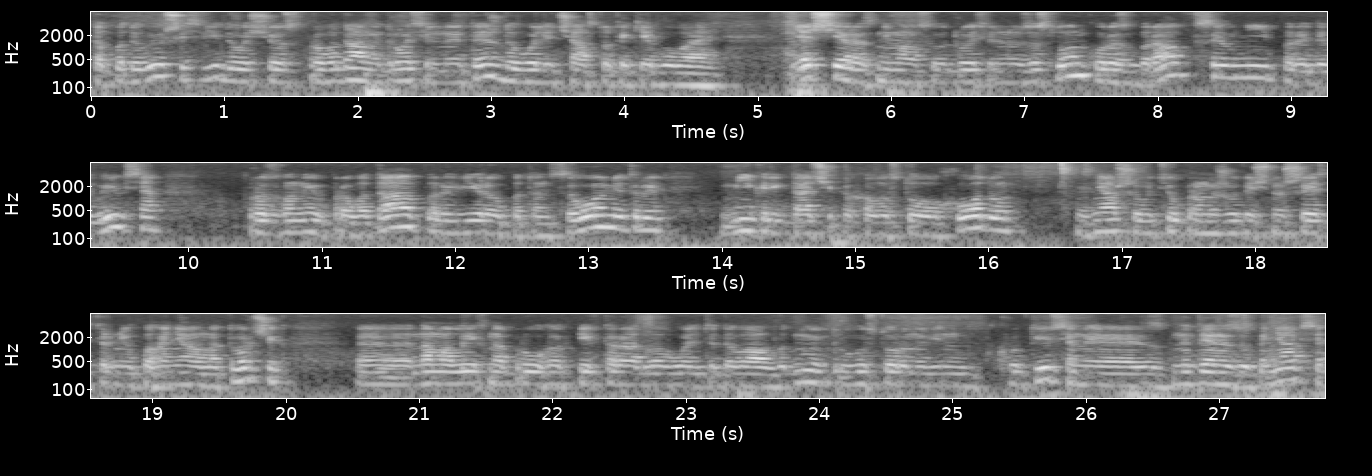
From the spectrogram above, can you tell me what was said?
та подивившись відео, що з проводами дросільної теж доволі часто таке буває, я ще раз знімав свою дросільну заслонку, розбирав все в ній, передивився, розгонив провода, перевірив потенціометри, мікрік датчика холостого ходу. Знявши оцю промежуточну шестерню, поганяв моторчик на малих напругах 1,5-2 вольти давав. В одну і в другу сторону він крутився, не, ніде не зупинявся.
